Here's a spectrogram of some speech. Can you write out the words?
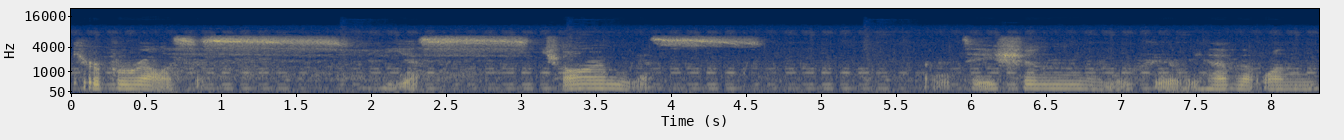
Cure paralysis. Yes. Charm, yes. Meditation, remove fear, we have that one.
